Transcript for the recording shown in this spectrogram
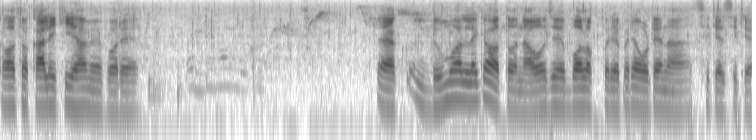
কত কালি কি হামে পরে এক ডুমার লেগে অত না ও যে বলক পরে পরে ওঠে না ছিটে ছিটে।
